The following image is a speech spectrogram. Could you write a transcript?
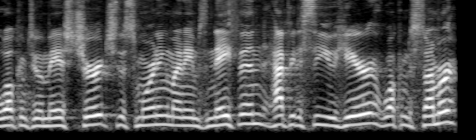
Well, welcome to Emmaus Church this morning. My name's Nathan. Happy to see you here. Welcome to summer.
